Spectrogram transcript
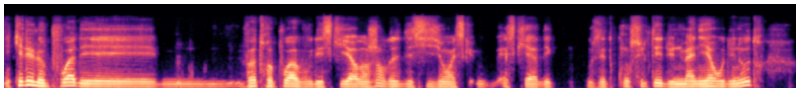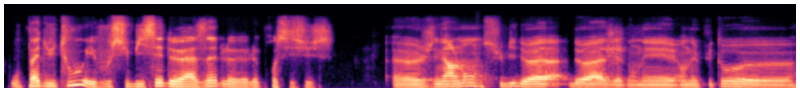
Et quel est le poids des votre poids vous des skieurs dans ce genre de décision? Est-ce qu'il y a des vous êtes consulté d'une manière ou d'une autre ou pas du tout et vous subissez de A à Z le, processus? Généralement, on subit de A, à Z. On est on est plutôt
